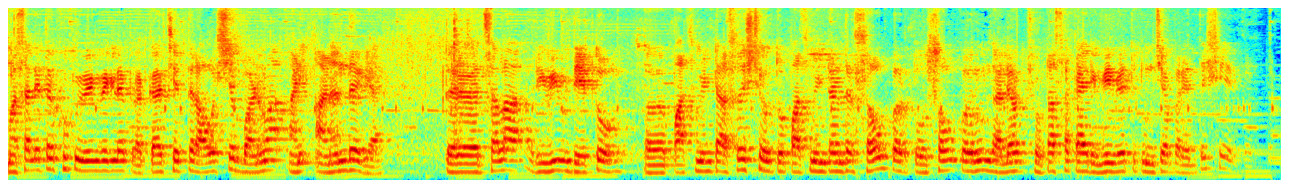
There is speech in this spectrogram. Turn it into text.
मसाले तर खूप वेगवेगळ्या प्रकारचे तर अवश्य बनवा आणि आनंद घ्या. तर चला रिव्ह्यू देतो. पाच मिनटं असंच ठेवतो. पाच मिनटानंतर सर्व करतो. सर्व करून झाल्यावर छोटासा काय रिव्ह्यू आहे तो तुमच्यापर्यंत शेअर करतो.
